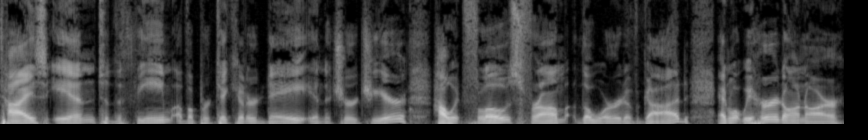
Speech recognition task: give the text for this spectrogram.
ties in to the theme of a particular day in the church year, how it flows from the Word of God. And what we heard on our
